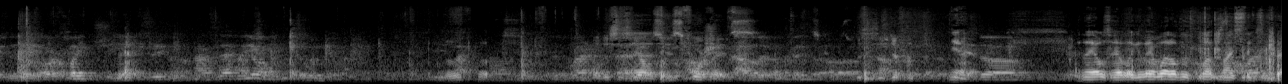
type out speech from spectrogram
are quite. Well, this is the uh, Yeah, it's Yaakov just Forshitz. This is a different thing. Yeah. And they also have like they have a lot of other lot nice things in the back.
